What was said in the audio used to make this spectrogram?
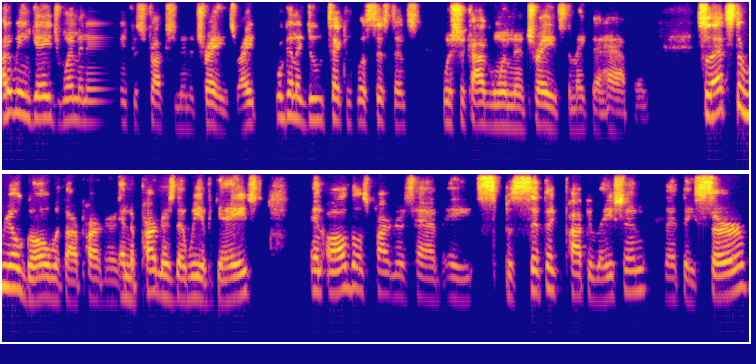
how do we engage women in construction in the trades, right? We're going to do technical assistance with Chicago Women in Trades to make that happen. So that's the real goal with our partners and the partners that we have engaged. And all those partners have a specific population that they serve,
